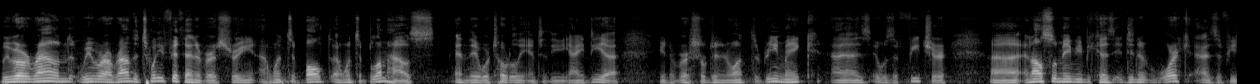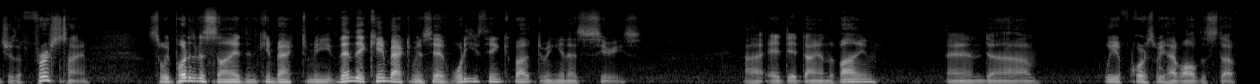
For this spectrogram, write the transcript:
We were around. We were around the 25th anniversary. I went to Balt. I went to Blumhouse, and they were totally into the idea. Universal didn't want the remake as it was a feature, uh, and also maybe because it didn't work as a feature the first time. So we put it aside and came back to me. Then they came back to me and said, "What do you think about doing it as a series?" Uh, it did die on the vine, and um, we, of course, we have all the stuff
